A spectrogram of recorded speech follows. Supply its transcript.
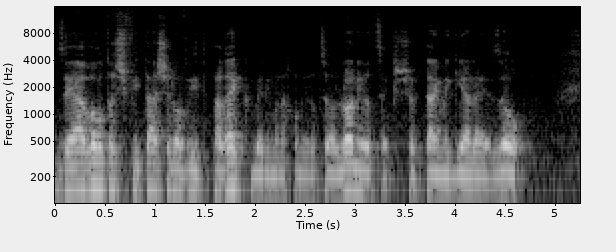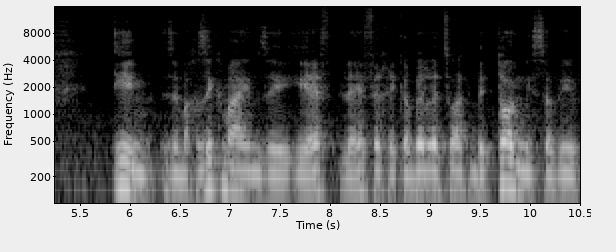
זה יעבור את השפיטה שלו ויתפרק, בין אם אנחנו נרצה או לא נרצה, כששבתאי מגיע לאזור. אם זה מחזיק מים, זה להפך יקבל רצועת בטון מסביב,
